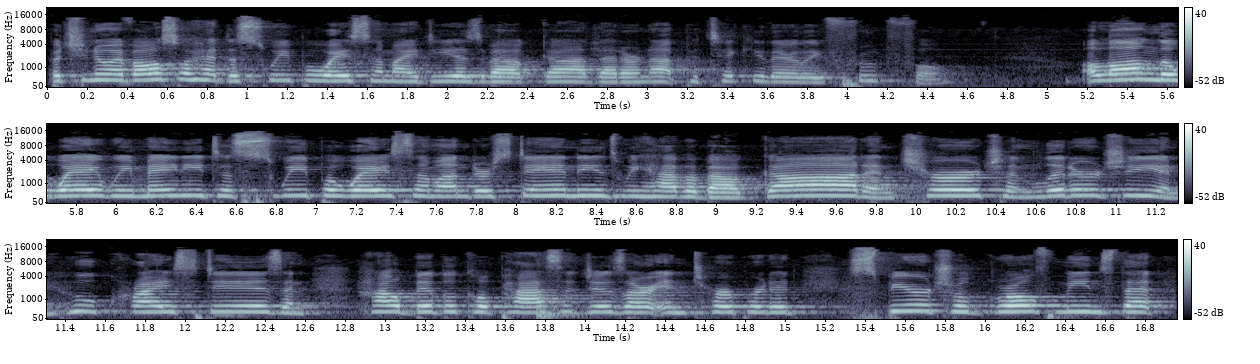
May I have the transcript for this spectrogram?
But you know, I've also had to sweep away some ideas about God that are not particularly fruitful. Along the way, we may need to sweep away some understandings we have about God and church and liturgy and who Christ is and how biblical passages are interpreted. Spiritual growth means that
